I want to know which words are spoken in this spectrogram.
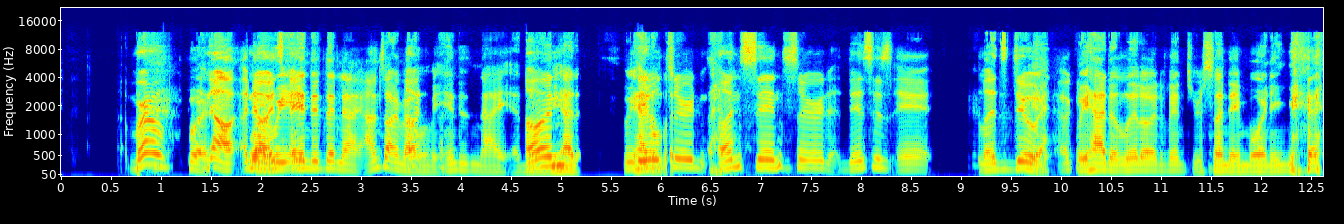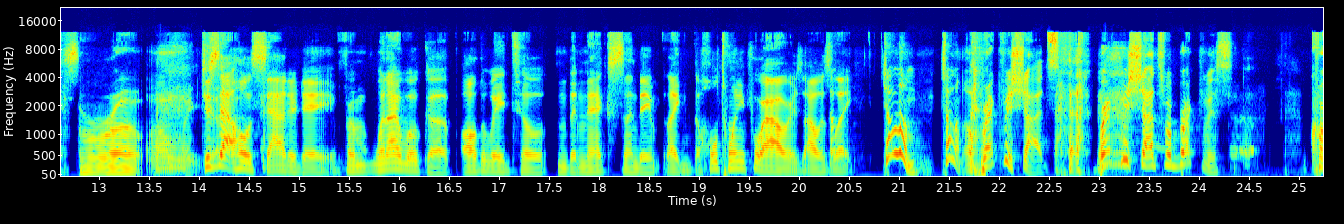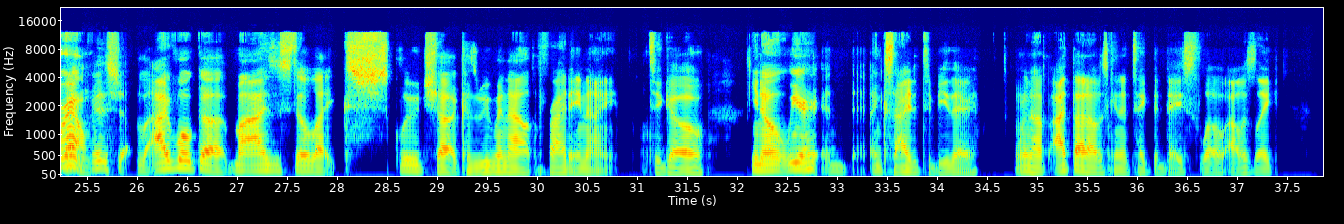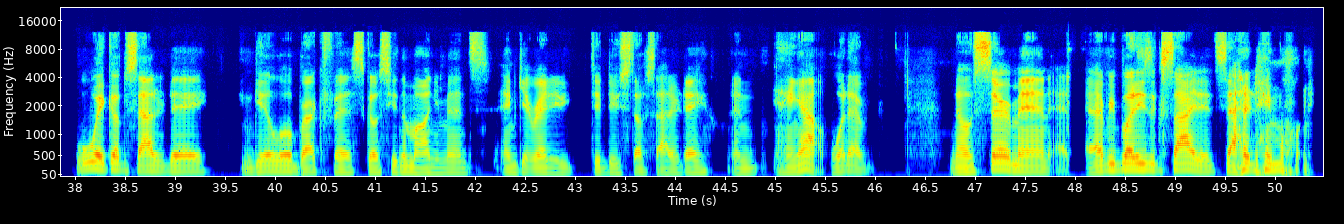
Bro. Where, No, where no, we it- ended the night. I'm talking about Un- when we ended the night. And then we had we had filtered, uncensored. This is it. Let's do Yeah, it. Okay. we had a little adventure Sunday morning. Bro. Oh, oh my Just that whole Saturday from when I woke up all the way till the next Sunday, like the whole 24 hours, I was Oh. like, Tell them. Tell them. Oh, breakfast shots. breakfast shots for breakfast. Crown. I woke up, my eyes are still like glued shut because we went out Friday night to go. You know, we are excited to be there. Went up. I thought I was gonna take the day slow. I was like, we'll wake up Saturday and get a little breakfast, go see the monuments, and get ready to do stuff Saturday and hang out, whatever. No, sir, man. Everybody's excited Saturday morning.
